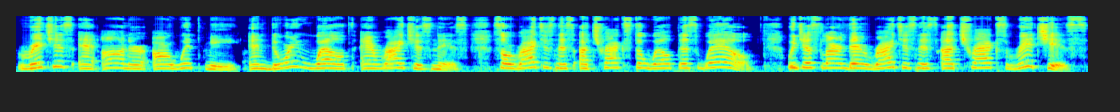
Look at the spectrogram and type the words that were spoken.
Riches and honor are with me, enduring wealth and righteousness. So righteousness attracts the wealth as well. We just learned that righteousness attracts riches.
